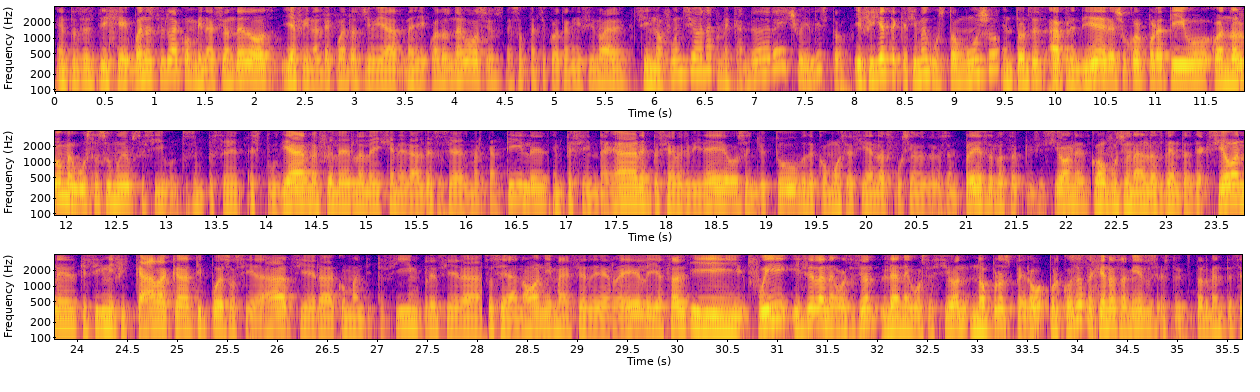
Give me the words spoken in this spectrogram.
Entonces dije, bueno, esta es la combinación de dos y a final de cuentas yo ya me dedico a los negocios. Eso pensé cuando tenía 19. Si no funciona, pues me cambio de derecho y listo. Y fíjate que sí me gustó mucho. Entonces aprendí de derecho corporativo. Cuando algo me gusta, soy muy obsesivo. Entonces empecé a estudiar, me fui a leer la ley general de sociedades mercantiles, empecé a indagar, empecé a ver videos en YouTube de cómo se hacían las fusiones de las empresas, las adquisiciones, cómo funcionaban las ventas de acciones, qué significaba cada tipo de sociedad, si era comandita simple, si era sociedad anónima, SDRL, ya sabes. Y fui, hice la negociación. La negociación no prosperó por cosas ajenas a mí, eso estoy totalmente seguro.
